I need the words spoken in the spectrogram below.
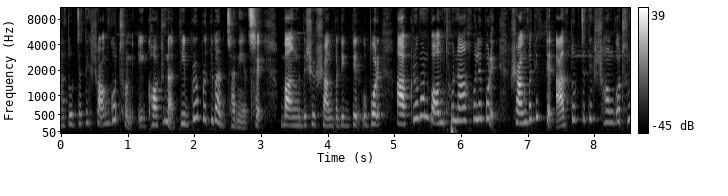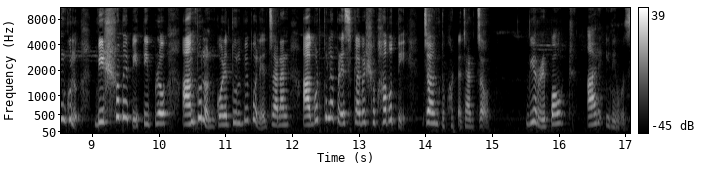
আন্তর্জাতিক সংগঠন এই ঘটনা তীব্র প্রতিবাদ জানিয়েছে। বাংলাদেশের সাংবাদিকদের উপর আক্রমণ বন্ধ না হলে পরে সাংবাদিকদের আন্তর্জাতিক সংগঠনগুলো বিশ্বব্যাপী তীব্র আন্দোলন গড়ে তুলবে বলে জানান আগরতলা প্রেস ক্লাবের সভাপতি জয়ন্ত ভট্টাচার্য। ব্যুরো রিপোর্ট, আর ই নিউজ।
